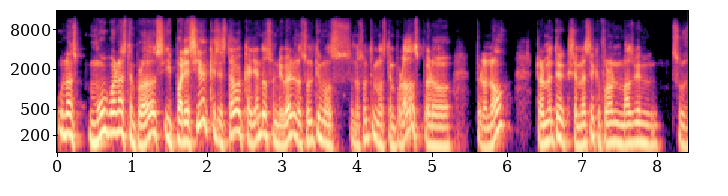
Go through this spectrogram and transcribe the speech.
unas muy buenas temporadas y parecía que se estaba cayendo su nivel en los últimos, en las últimas temporadas, pero, pero no. Realmente se me hace que fueron más bien sus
